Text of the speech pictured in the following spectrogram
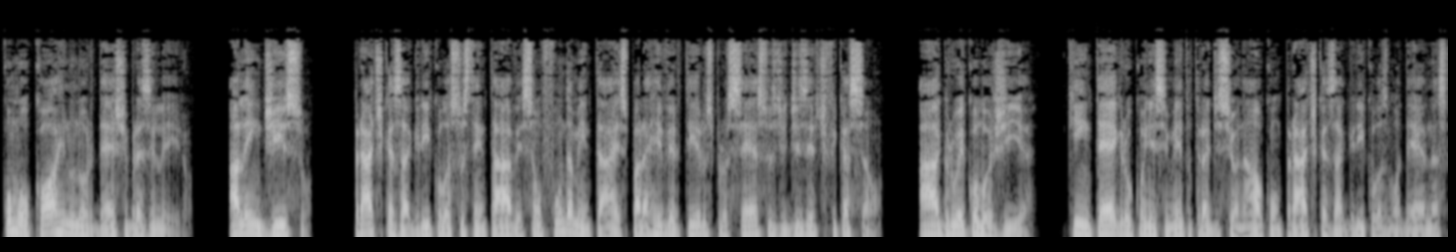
como ocorre no Nordeste brasileiro. Além disso, práticas agrícolas sustentáveis são fundamentais para reverter os processos de desertificação. A agroecologia, que integra o conhecimento tradicional com práticas agrícolas modernas,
